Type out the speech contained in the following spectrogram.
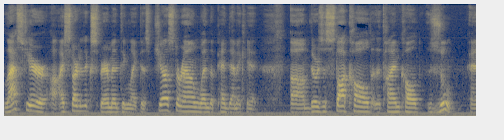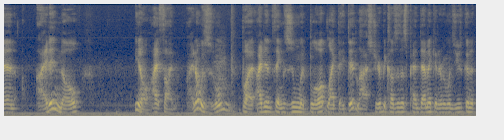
Last year, uh, I started experimenting like this just around when the pandemic hit. Um, there was a stock called at the time called Zoom, and I didn't know. You know, I thought I know Zoom, but I didn't think Zoom would blow up like they did last year because of this pandemic and everyone's going to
